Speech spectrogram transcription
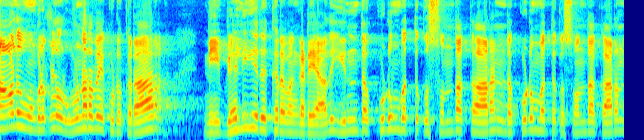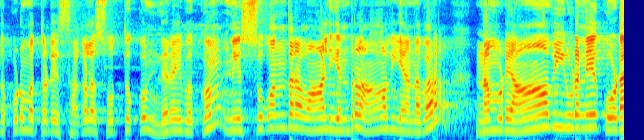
நாளும் உங்களுக்குள்ள ஒரு உணர்வை கொடுக்கிறார். நீ வெளியே இருக்கிறவன் கிடையாது. இந்த குடும்பத்துக்கு சொந்தக்காரன் இந்த குடும்பத்துக்கு சொந்தக்காரன் இந்த குடும்பத்துடைய சகல சொத்துக்கும் நிறைவுக்கும் நீ சுதந்திரவாளி என்று ஆவியானவர் நம்முடைய ஆவியுடனே கூட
